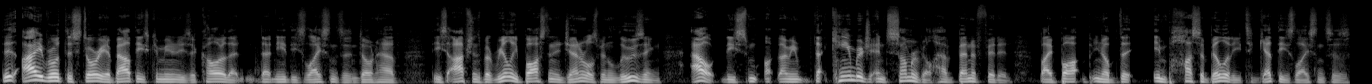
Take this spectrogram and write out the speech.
This, I wrote this story about these communities of color that that need these licenses and don't have these options. But really, Boston in general has been losing out. These, I mean, that Cambridge and Somerville have benefited by, you know, the impossibility to get these licenses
